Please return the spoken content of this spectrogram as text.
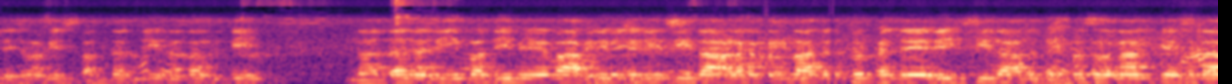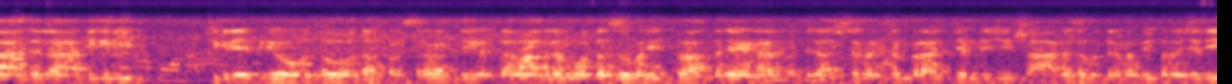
ദശമഭി സ്പന്ദന്തി നദന്തി. നദനദീപതിമേവ അഭിനിവേശതി സീതാളകനന്ദാചതുർഭദ്രേരി സീതാത് ബ്രഹ്മസദനാൻ കേസദാജലാദിഗിരി ശിഖിരേഭ്യോ ധോത പ്രസ്രവന്തി മാതരമോദസു പതിത്വ അന്തരേണ അഷ്ടവർഷം പ്രാച്യം ദിശി ക്ഷാരസമുദ്രമഭി പ്രശതി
